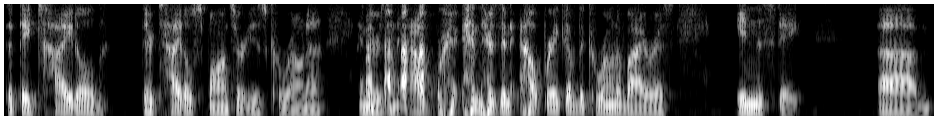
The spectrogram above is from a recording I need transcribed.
that they titled their title sponsor is Corona, and there's an outbreak and there's an outbreak of the coronavirus in the state? Um,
